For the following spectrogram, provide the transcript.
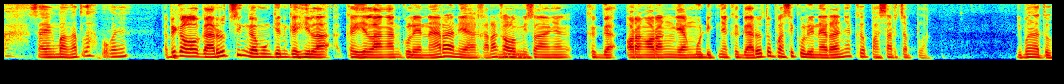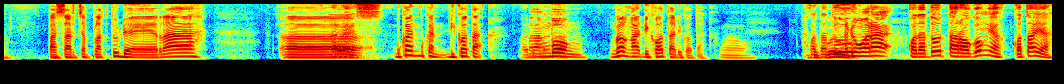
ah sayang banget lah pokoknya. Tapi kalau Garut sih nggak mungkin kehila, kehilangan kulineran ya. Karena kalau misalnya ke orang-orang yang mudiknya ke Garut tuh pasti kulinerannya ke Pasar Ceplak. Di mana tuh? Pasar Ceplak tuh daerah eh Leles. bukan bukan di kota. Oh, di Malangbong. Enggak enggak di kota di kota. Oh. Aduh, Kota tuh- lupa. Gedung Ora. Kota tuh Tarogong ya, kota ya?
